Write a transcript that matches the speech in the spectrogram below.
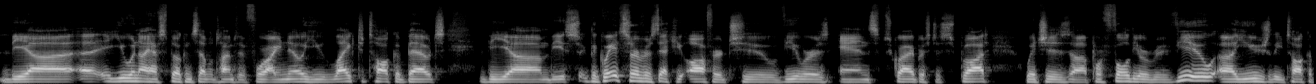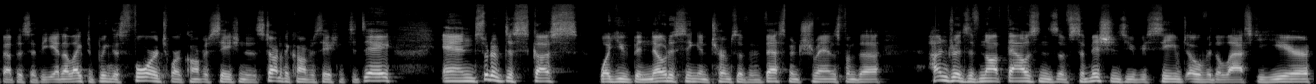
The uh, uh, you and I have spoken several times before. I know you like to talk about the um, the the great service that you offer to viewers and subscribers to Sprott, which is a portfolio review. Uh, you usually talk about this at the end. I'd like to bring this forward to our conversation to the start of the conversation today, and sort of discuss what you've been noticing in terms of investment trends from the hundreds, if not thousands, of submissions you've received over the last year.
